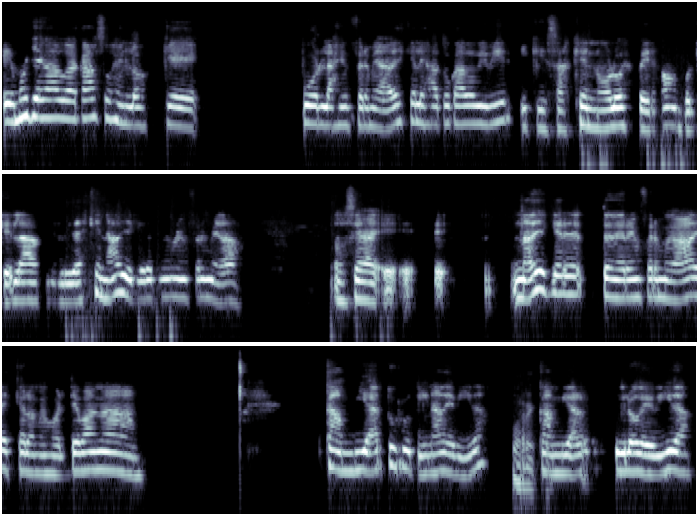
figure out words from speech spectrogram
Hemos llegado a casos en los que por las enfermedades que les ha tocado vivir y quizás que no lo esperaban, porque la realidad es que nadie quiere tener una enfermedad. O sea, eh, nadie quiere tener enfermedades que a lo mejor te van a, cambiar tu rutina de vida, cambiar tu estilo de vida.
